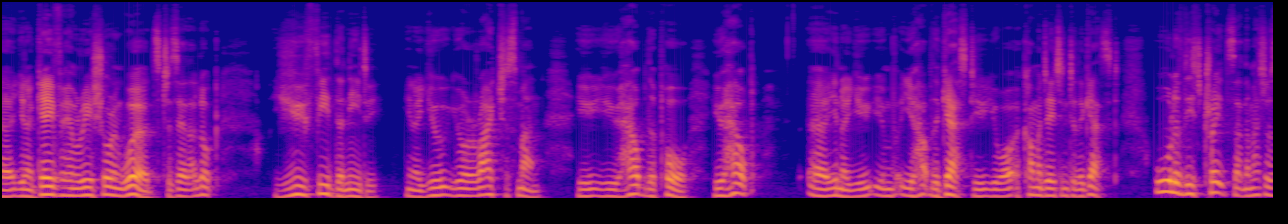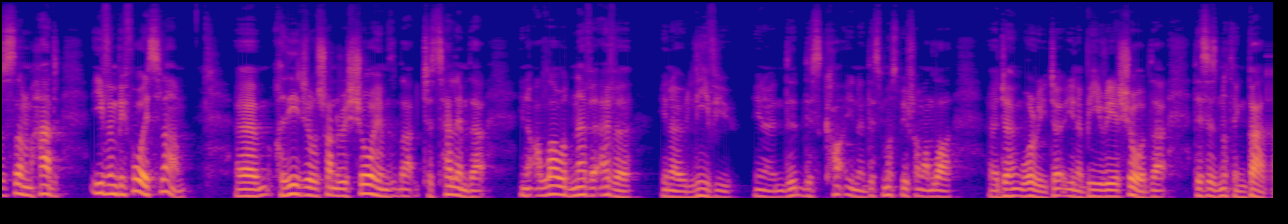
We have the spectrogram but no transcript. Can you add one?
uh, you know, gave him reassuring words to say that, look, you feed the needy. You know, you, you're a righteous man. You, you help the poor. You help uh, you know, you, you, you help the guest, you, you are accommodating to the guest. All of these traits that the Messenger had even before Islam. Um, Khadija was trying to reassure him that to tell him that you know Allah would never ever you know leave you. You know this can't, you know this must be from Allah. Uh, don't worry. Don't you know be reassured that this is nothing bad.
